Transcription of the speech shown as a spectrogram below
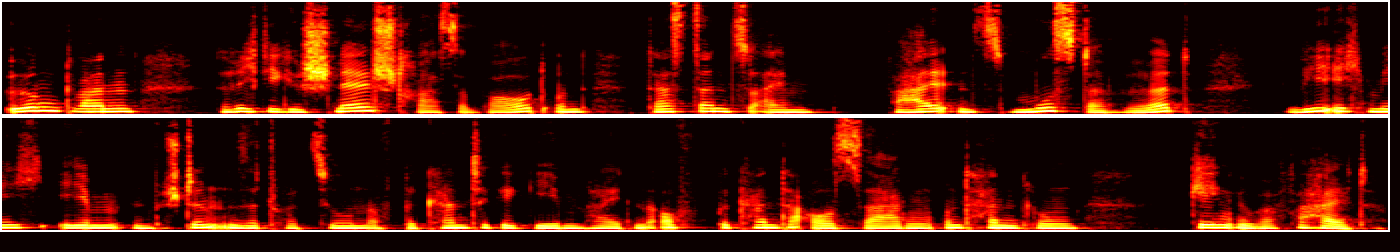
irgendwann eine richtige Schnellstraße baut und das dann zu einem Verhaltensmuster wird, wie ich mich eben in bestimmten Situationen auf bekannte Gegebenheiten, auf bekannte Aussagen und Handlungen gegenüber verhalte.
